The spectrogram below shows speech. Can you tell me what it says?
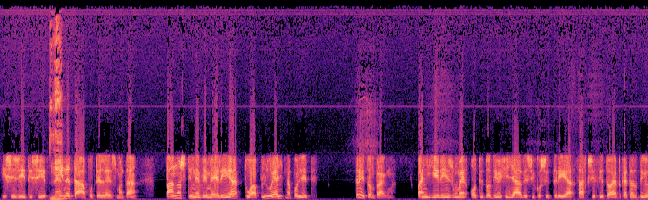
η συζήτηση Ναι. είναι τα αποτελέσματα πάνω στην ευημερία του απλού Έλληνα πολίτη. Τρίτον πράγμα. Πανηγυρίζουμε ότι το 2023 θα αυξηθεί το ΑΕΠ κατά 2%.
